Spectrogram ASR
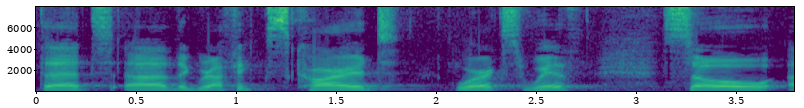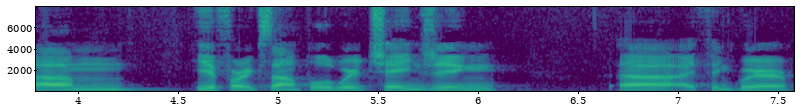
that uh, the graphics card works with. So um, here, for example, we're changing, uh, I think we're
